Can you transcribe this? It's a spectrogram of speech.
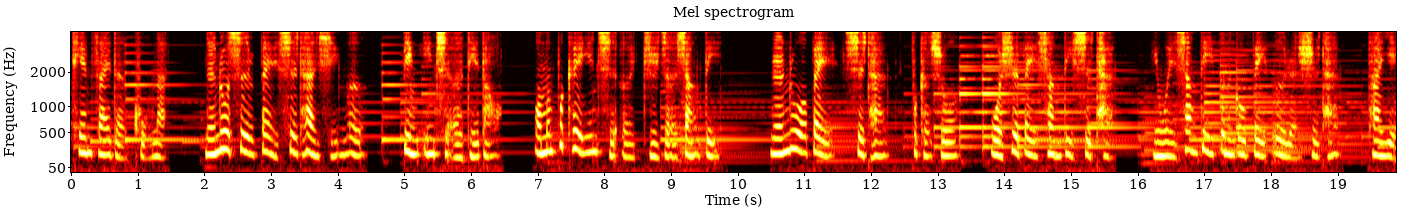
天灾的苦难。人若是被试探行恶，并因此而跌倒，我们不可以因此而指责上帝。人若被试探，不可说我是被上帝试探。因为上帝不能够被恶人试探，他也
